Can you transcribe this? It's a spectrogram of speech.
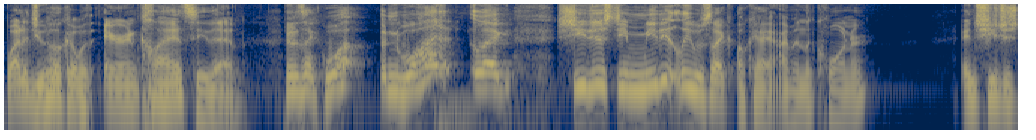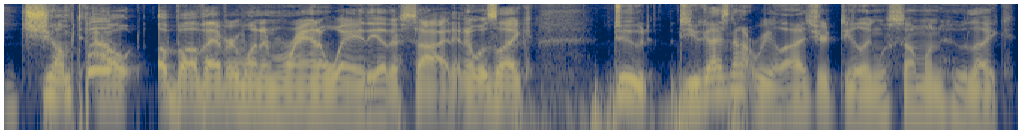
Why did you hook up with Aaron Clancy then?" And it's like, what? And what? Like she just immediately was like, "Okay, I'm in the corner." And she just jumped out above everyone and ran away the other side. And it was like, dude, do you guys not realize you're dealing with someone who like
